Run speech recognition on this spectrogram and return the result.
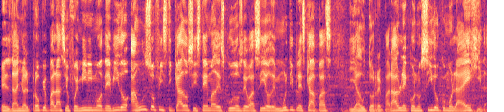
el daño al propio palacio fue mínimo debido a un sofisticado sistema de escudos de vacío de múltiples capas y autorreparable conocido como la égida,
